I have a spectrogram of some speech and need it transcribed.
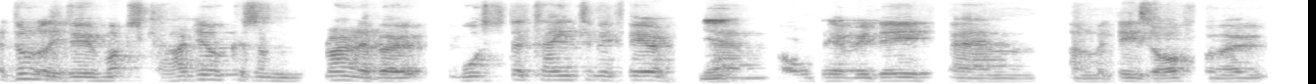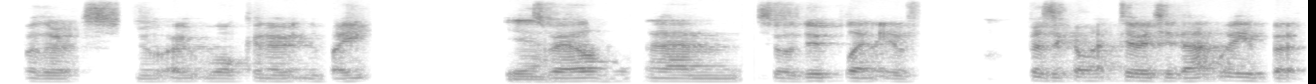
I don't really do much cardio because I'm running about most of the time. To be fair, yeah, um, all day every day. Um, and my days off, I'm out whether it's you know out walking out in the bike yeah. as well. Um, so I do plenty of physical activity that way, but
